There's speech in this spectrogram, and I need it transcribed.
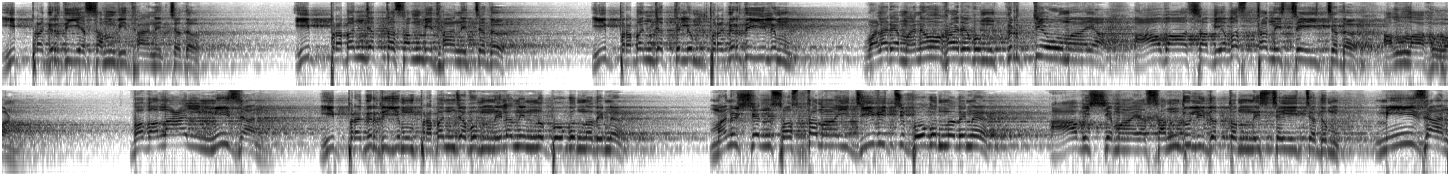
ഈ പ്രകൃതിയെ സംവിധാനിച്ചത് ഈ പ്രപഞ്ചത്തെ സംവിധാനിച്ചത് ഈ പ്രപഞ്ചത്തിലും പ്രകൃതിയിലും വളരെ മനോഹരവും കൃത്യവുമായ ആവാസ വ്യവസ്ഥ നിശ്ചയിച്ചത് അള്ളാഹുവാണ് മീസാൻ. ഈ പ്രകൃതിയും പ്രപഞ്ചവും നിലനിന്നു പോകുന്നതിന് മനുഷ്യൻ സ്വസ്ഥമായി ജീവിച്ചു പോകുന്നതിന് ആവശ്യമായ സന്തുലിതത്വം നിശ്ചയിച്ചതും മീസാൻ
